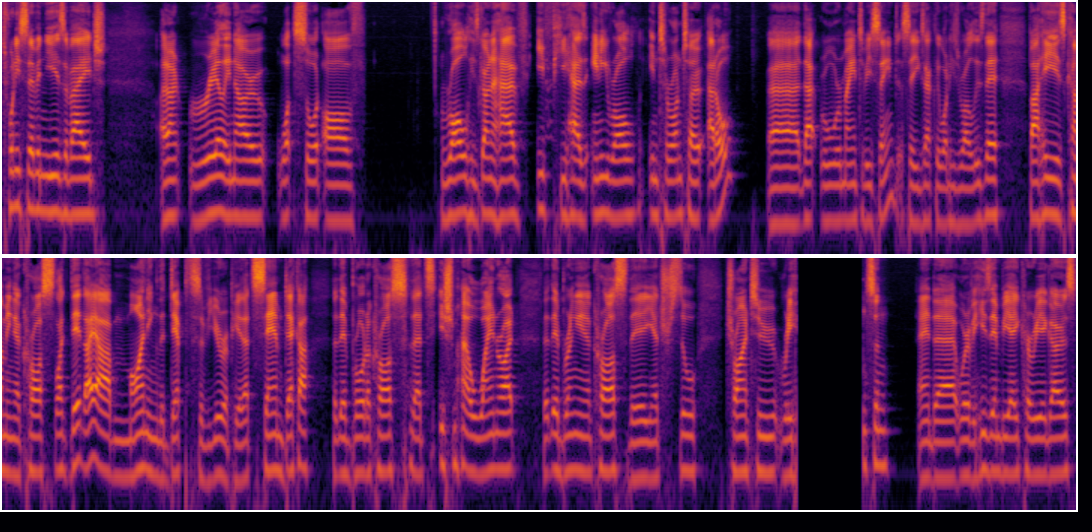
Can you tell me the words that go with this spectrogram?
27 years of age. I don't really know what sort of role he's going to have if he has any role in Toronto at all. Uh, that will remain to be seen to see exactly what his role is there. But he is coming across like they are mining the depths of Europe here. That's Sam Dekker that they've brought across. That's Ishmael Wainwright that they're bringing across. They're you know, still trying to re Johnson and uh, wherever his NBA career goes.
